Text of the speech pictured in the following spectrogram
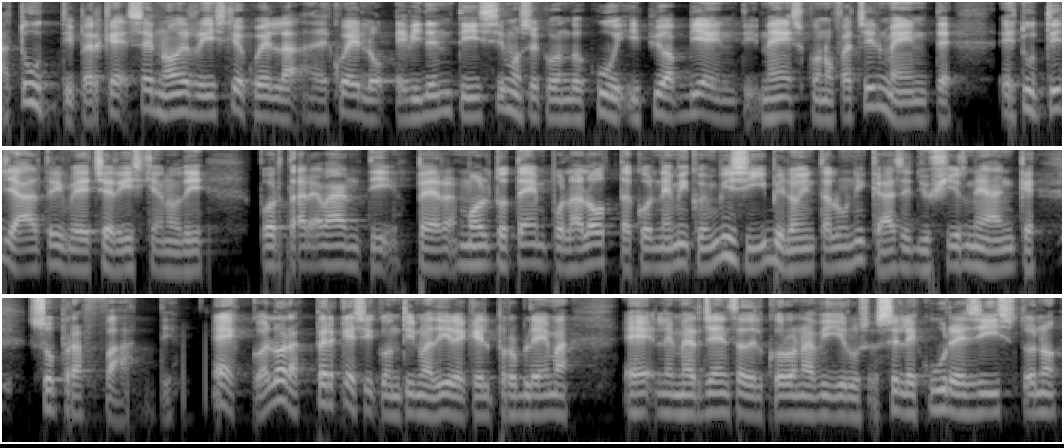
a tutti, perché se no il rischio è, quella, è, quello evidentissimo secondo cui i più abbienti ne escono facilmente e tutti gli altri invece rischiano di portare avanti per molto tempo la lotta col nemico invisibile o in taluni casi di uscirne anche sopraffatti. Ecco, allora perché si continua a dire che il problema è l'emergenza del coronavirus? Se le cure esistono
